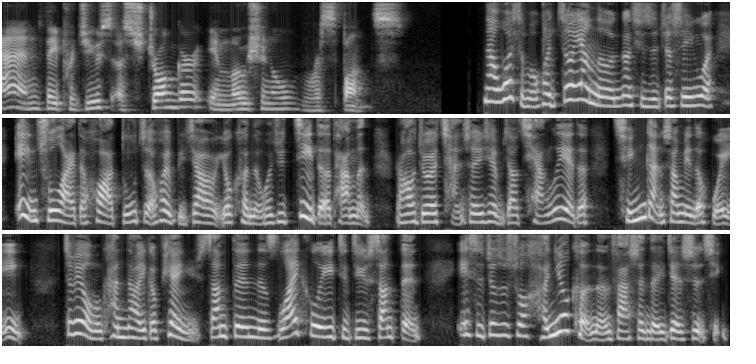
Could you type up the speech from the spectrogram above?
and they produce a stronger emotional response. 那为什么会这样呢？那其实就是因为印出来的话，读者会比较有可能会去记得它们，然后就会产生一些比较强烈的情感上面的回应。这边我们看到一个片语，something is likely to do something，意思就是说很有可能发生的一件事情。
